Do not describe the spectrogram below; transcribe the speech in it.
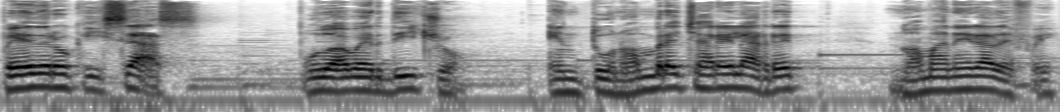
Pedro quizás pudo haber dicho, en tu nombre echaré la red, no a manera de fe,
